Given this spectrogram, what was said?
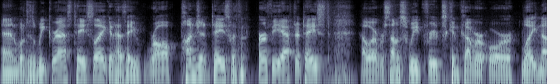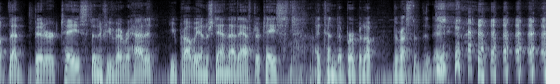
And what does wheatgrass taste like? It has a raw, pungent taste with an earthy aftertaste. However, some sweet fruits can cover or lighten up that bitter taste. And if you've ever had it, you probably understand that aftertaste. I tend to burp it up the rest of the day.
